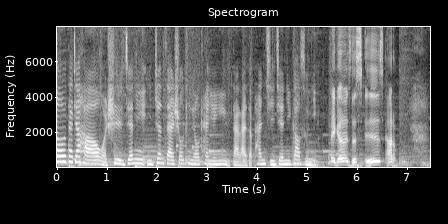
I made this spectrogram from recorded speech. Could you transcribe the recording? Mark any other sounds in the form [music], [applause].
Hello，大家好，我是 Jenny，你正在收听由开言英语带来的潘吉 Jenny 告诉你。 Hey guys, this is Adam.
